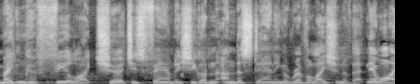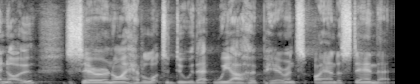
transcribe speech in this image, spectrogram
making her feel like church is family. She got an understanding, a revelation of that. Now, I know Sarah and I had a lot to do with that. We are her parents. I understand that.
